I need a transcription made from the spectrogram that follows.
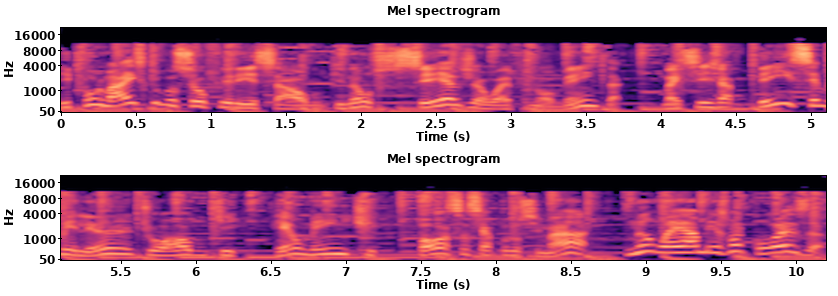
E por mais que você ofereça algo que não seja o F90, mas seja bem semelhante ou algo que realmente possa se aproximar, não é a mesma coisa.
